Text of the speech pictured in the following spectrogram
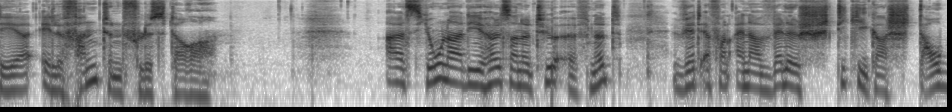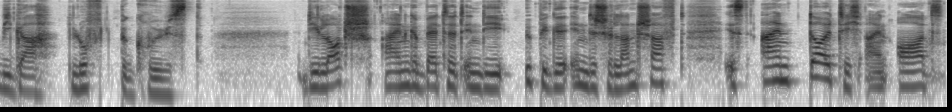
Der Elefantenflüsterer Als Jona die hölzerne Tür öffnet, wird er von einer Welle stickiger, staubiger Luft begrüßt. Die Lodge, eingebettet in die üppige indische Landschaft, ist eindeutig ein Ort,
